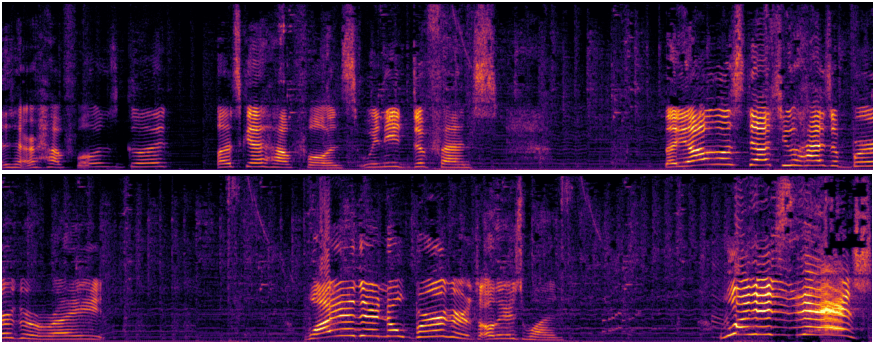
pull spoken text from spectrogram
Is our headphones good? Let's get headphones. We need defense. The yellow statue has a burger, right? Why are there no burgers? Oh, there's one. What is this?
